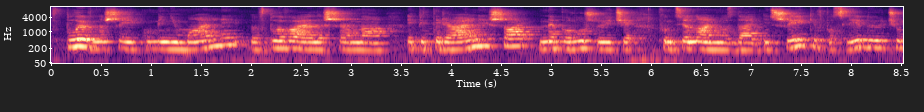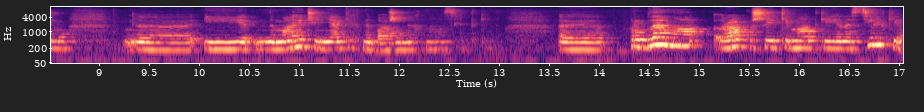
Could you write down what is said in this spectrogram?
Вплив на шийку мінімальний, впливає лише на епітеріальний шар, не порушуючи функціональну здатність шийки в послідуючому і не маючи ніяких небажаних наслідків. Е, Проблема раку шийки матки є настільки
